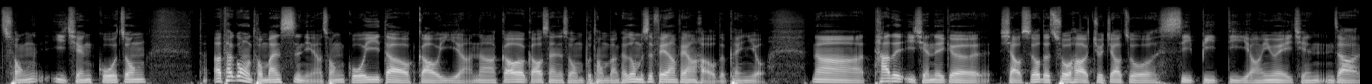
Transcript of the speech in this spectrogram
从以前国中。啊，他跟我同班四年啊，从国一到高一啊。那高二、高三的时候我们不同班，可是我们是非常非常好的朋友。那他的以前的一个小时候的绰号就叫做 CBD 啊，因为以前你知道，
